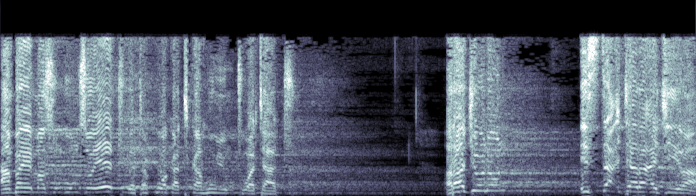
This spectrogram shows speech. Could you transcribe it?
ambaye mazungumzo yetu yatakuwa katika huyu mtu wa tatu. Rajulun istajara ajira.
